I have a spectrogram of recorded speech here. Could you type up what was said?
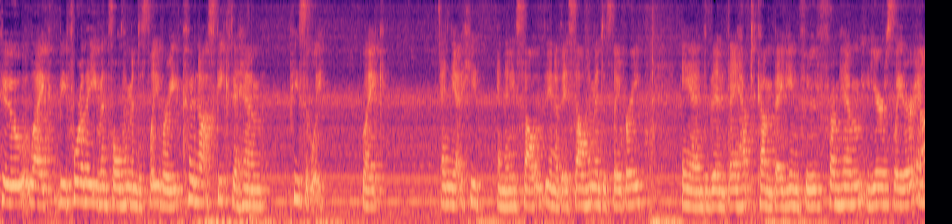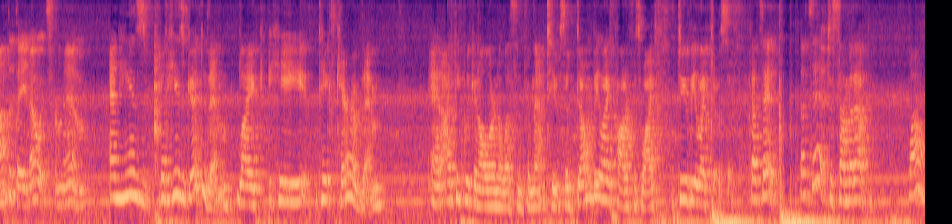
who, like, before they even sold him into slavery, could not speak to him peaceably. Like, and yet he, and then he sell, you know, they sell him into slavery, and then they have to come begging food from him years later. And Not that they know it's from him. and he's but he's good to them like he takes care of them and i think we can all learn a lesson from that too so don't be like potiphar's wife do be like joseph that's it That's it. to sum it up wow.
